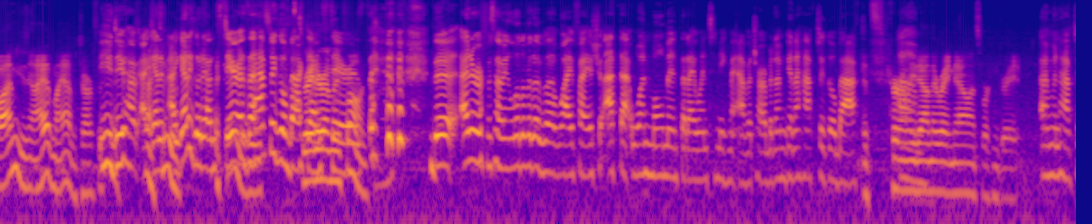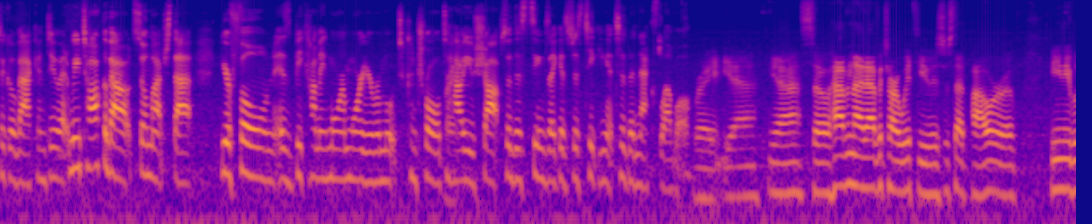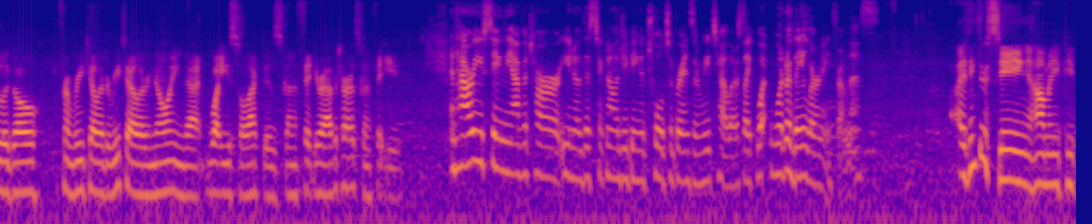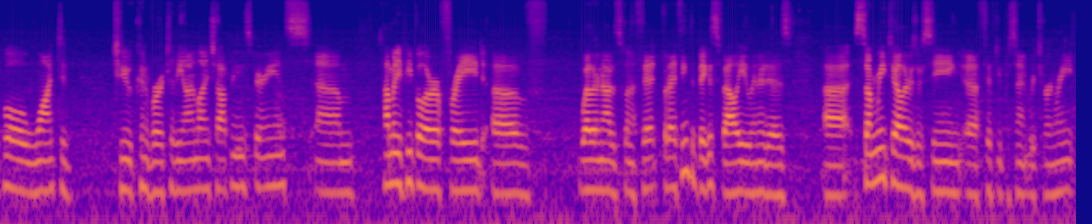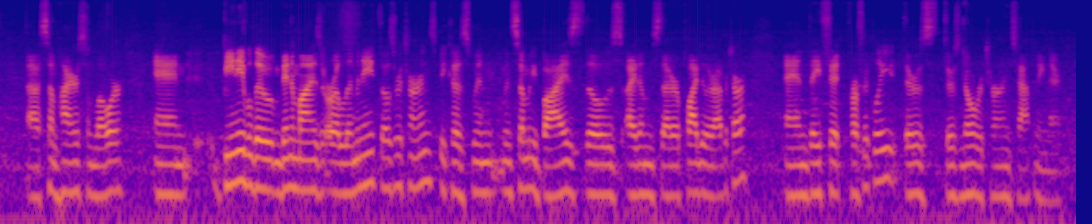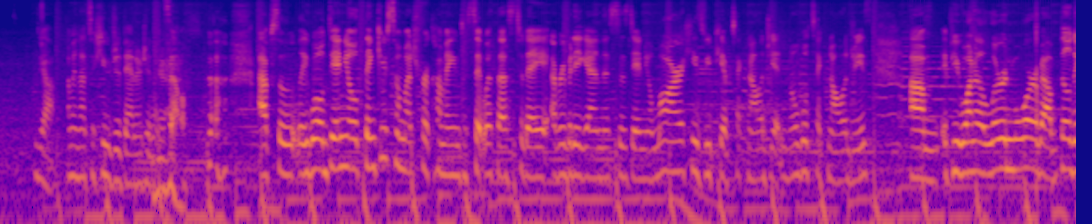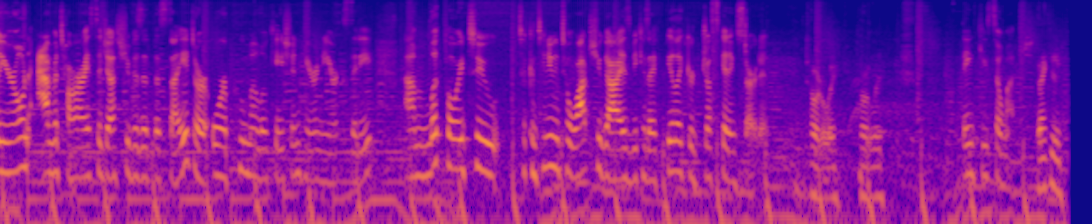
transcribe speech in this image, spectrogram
Oh, I'm using. I have my avatar. For you sure. do have. I gotta. I, I gotta go downstairs. I, I, have to go back right downstairs. the I don't know if was having a little bit of a Wi-Fi issue at that one moment that I went to make my avatar, but I'm gonna have to go back. It's currently um, down there right now. and It's working great. I'm gonna have to go back and do it. We talk about so much that your phone is becoming more and more your remote to control to right. how you shop. So this seems like it's just taking it to the next level. Right. Yeah. Yeah. So having that avatar with you is just that power of being able to go from retailer to retailer, knowing that what you select is going to fit your avatar, it's going to fit you. And how are you seeing the avatar, you know, this technology being a tool to brands and retailers? Like what, what are they learning from this? I think they're seeing how many people want to, to convert to the online shopping experience. Um, how many people are afraid of whether or not it's going to fit. But I think the biggest value in it is uh, some retailers are seeing a 50% return rate, uh, some higher, some lower and being able to minimize or eliminate those returns because when, when somebody buys those items that are applied to their avatar and they fit perfectly, there's there's no returns happening there. Yeah, I mean, that's a huge advantage in yeah. itself. Absolutely. Well, Daniel, thank you so much for coming to sit with us today. Everybody, again, this is Daniel Marr. He's VP of Technology at Noble Technologies. Um, if you want to learn more about building your own avatar, I suggest you visit the site or, or Puma location here in New York City. Um, look forward to, to continuing to watch you guys because I feel like you're just getting started. Totally, totally. Thank you so much. Thank you.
